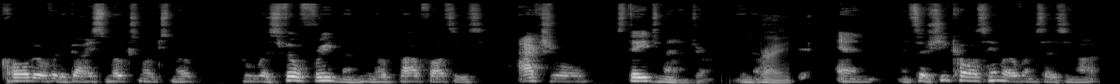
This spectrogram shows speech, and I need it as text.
called over the guy Smoke Smoke Smoke, who was Phil Friedman, you know Bob Fosse's actual stage manager, you know, Right. and and so she calls him over and says, you know,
